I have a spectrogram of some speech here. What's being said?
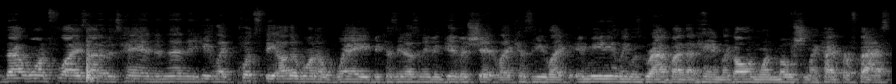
that one flies out of his hand, and then he like puts the other one away because he doesn't even give a shit. Like, because he like immediately was grabbed by that hand, like all in one motion, like hyper fast.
